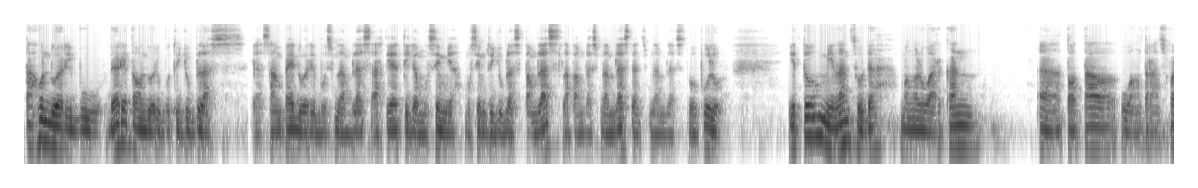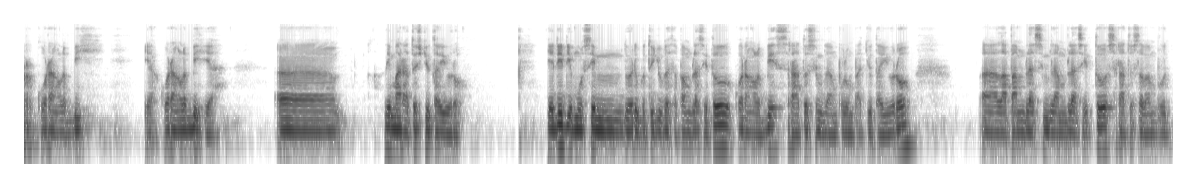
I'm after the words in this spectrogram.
tahun 2000 dari tahun 2017 ya sampai 2019 artinya tiga musim ya musim 17 18 18 19 dan 19 20 itu Milan sudah mengeluarkan uh, total uang transfer kurang lebih ya kurang lebih ya eh, 500 juta euro. Jadi di musim 2017-18 itu kurang lebih 194 juta euro, uh, 18-19 itu 187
